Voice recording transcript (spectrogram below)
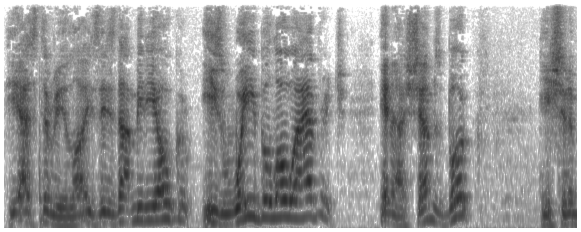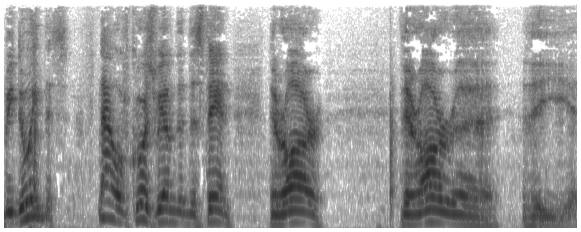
he has to realize that he's not mediocre. He's way below average. In Hashem's book, he shouldn't be doing this. Now, of course, we have to understand there are there are uh, the uh,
